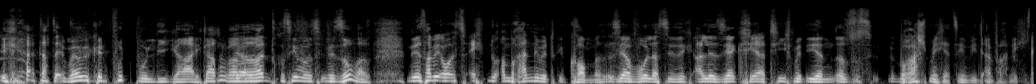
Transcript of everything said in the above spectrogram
Ich dachte American Football Liga. Ich dachte, was ja. interessieren wir uns für sowas. Nee, das habe ich auch echt nur am Rande mitgekommen. Das ist ja wohl, dass sie sich alle sehr kreativ mit ihren, also es überrascht mich jetzt irgendwie einfach nicht.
